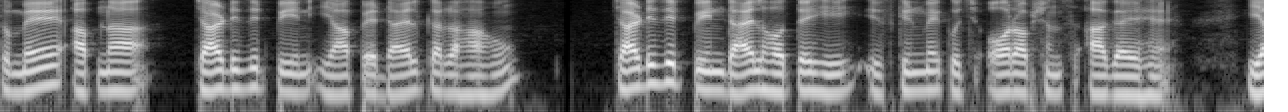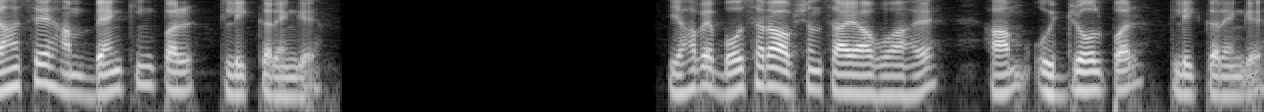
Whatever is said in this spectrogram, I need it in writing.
तो मैं अपना चार डिजिट पिन यहाँ पे डायल कर रहा हूँ। चार डिजिट पिन डायल होते ही स्क्रीन में कुछ और ऑप्शंस आ गए हैं। यहाँ से हम बैंकिंग पर क्लिक करेंगे। यहाँ पे बहुत सारा ऑप्शंस आया हुआ है। हम विड्रॉल पर क्लिक करेंगे।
